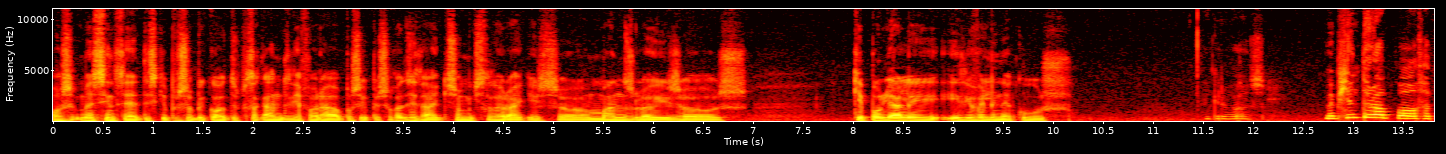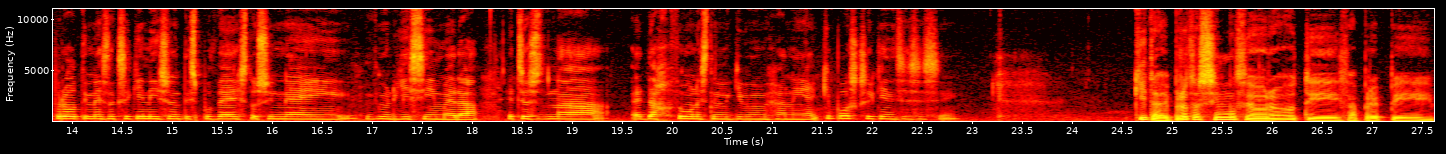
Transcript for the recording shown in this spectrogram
ως, με συνθέτες και προσωπικότητες που θα κάνουν τη διαφορά όπως είπες ο Χατζηδάκης, ο Μίξης Θοδωράκης, ο Μάνος Λοΐζος και πολλοί άλλοι ιδιοβεληνικούς. Ακριβώς. Με ποιον τρόπο θα πρότεινες να ξεκινήσουν τις σπουδές τους οι νέοι δημιουργοί σήμερα, έτσι ώστε να ενταχθούν στην ελληνική βιομηχανία και πώς ξεκίνησες εσύ; Κοίτα, η πρότασή μου θεωρώ ότι θα πρέπει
